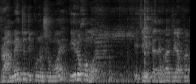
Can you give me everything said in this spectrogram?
ড্রামে যদি কোনো সময় এরকম হয়, এই যে এটা দেখা যে আপনার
